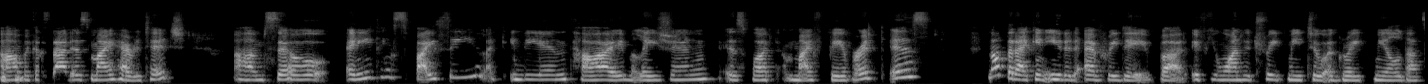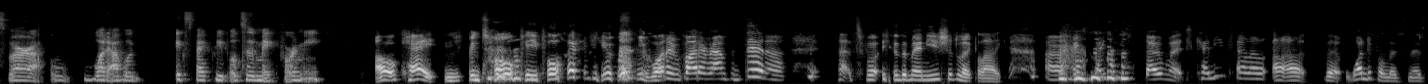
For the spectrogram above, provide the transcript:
uh, because that is my heritage. Um, so anything spicy like Indian, Thai, Malaysian is what my favorite is. Not that I can eat it every day, but if you want to treat me to a great meal, that's where what I would expect people to make for me. Okay, you've been told people if you if you want to invite around for dinner, that's what the menu should look like. All right, thank you so much. Can you tell uh, the wonderful listeners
